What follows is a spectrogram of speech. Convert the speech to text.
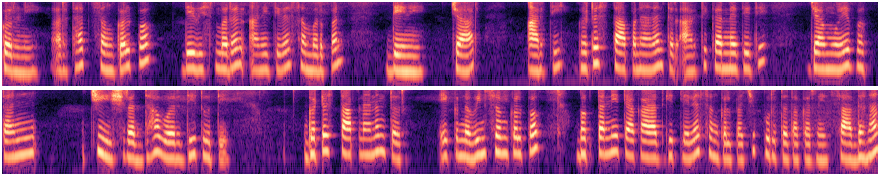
करणे. अर्थात संकल्प देवीस्मरण आणि तिला समर्पण देणे. चार आरती. घटस्थापनानंतर आरती करण्यात येते ज्यामुळे भक्तां ची श्रद्धा वर्धित होते. घटस्थापनानंतर एक नवीन संकल्प भक्तांनी त्या काळात घेतलेल्या संकल्पाची पूर्तता करणे साधना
